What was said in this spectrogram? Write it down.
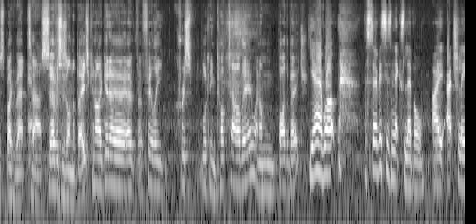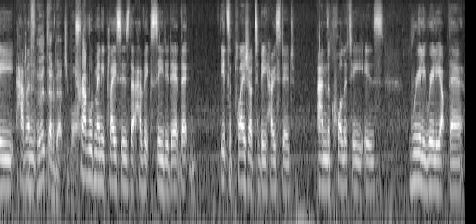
spoke about uh, services on the beach. Can I get a, a fairly crisp looking cocktail there when I'm by the beach? yeah well the service is next level i actually haven't I've heard that about Dubai. traveled many places that have exceeded it that it's a pleasure to be hosted and the quality is really really up there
